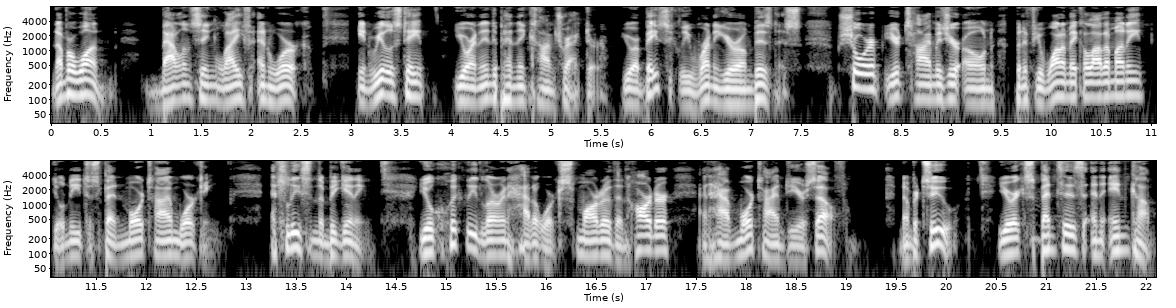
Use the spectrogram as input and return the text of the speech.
Number one, balancing life and work. In real estate, you are an independent contractor. You are basically running your own business. Sure, your time is your own, but if you want to make a lot of money, you'll need to spend more time working. At least in the beginning. You'll quickly learn how to work smarter than harder and have more time to yourself. Number two, your expenses and income.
